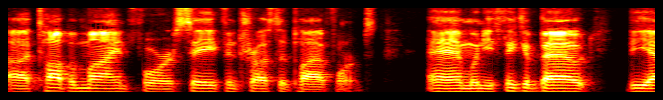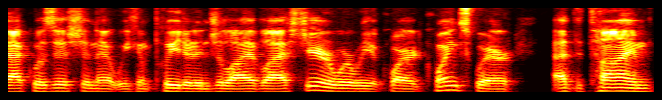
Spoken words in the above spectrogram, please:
Uh, top of mind for safe and trusted platforms. And when you think about the acquisition that we completed in July of last year, where we acquired Coinsquare, at the time,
